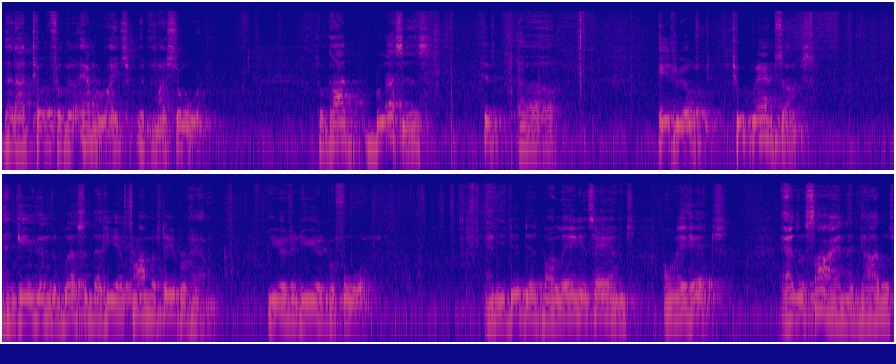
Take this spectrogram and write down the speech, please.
that I took from the Amorites with my sword. So God blesses his, uh, Israel's two grandsons and gave them the blessing that he had promised Abraham years and years before. And he did this by laying his hands on their heads as a sign that God was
